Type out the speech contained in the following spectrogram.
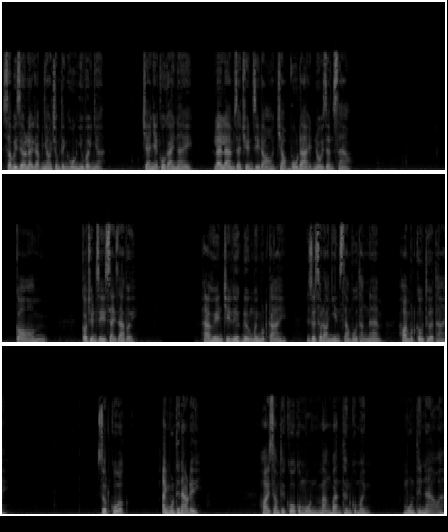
Sao bây giờ lại gặp nhau trong tình huống như vậy nhỉ? Chả nhẽ cô gái này Lại làm ra chuyện gì đó Chọc Vũ Đại nổi giận sao? Có Có chuyện gì xảy ra vậy? Hạ Huyền chỉ liếc đường minh một cái, Rồi sau đó nhìn sang Vũ Thắng Nam, Hỏi một câu thừa thái. Rốt cuộc, Anh muốn thế nào đây? Hỏi xong thì cô có muốn mắng bản thân của mình? Muốn thế nào á?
